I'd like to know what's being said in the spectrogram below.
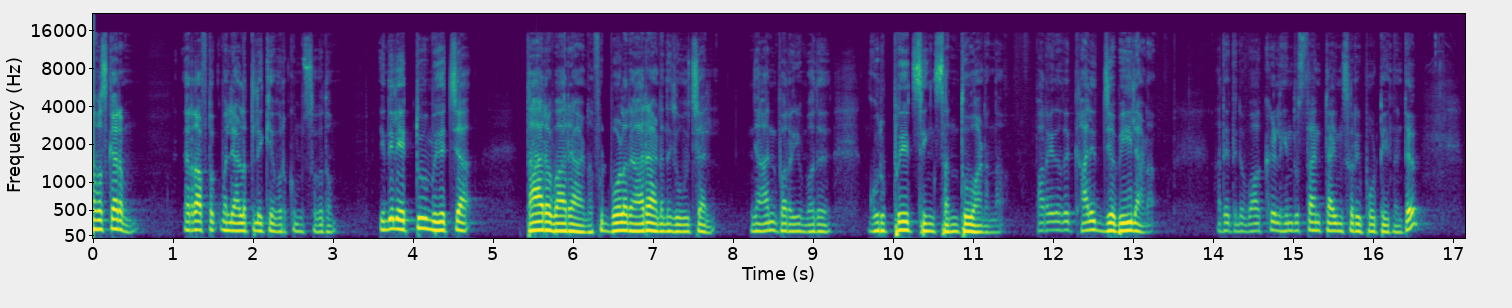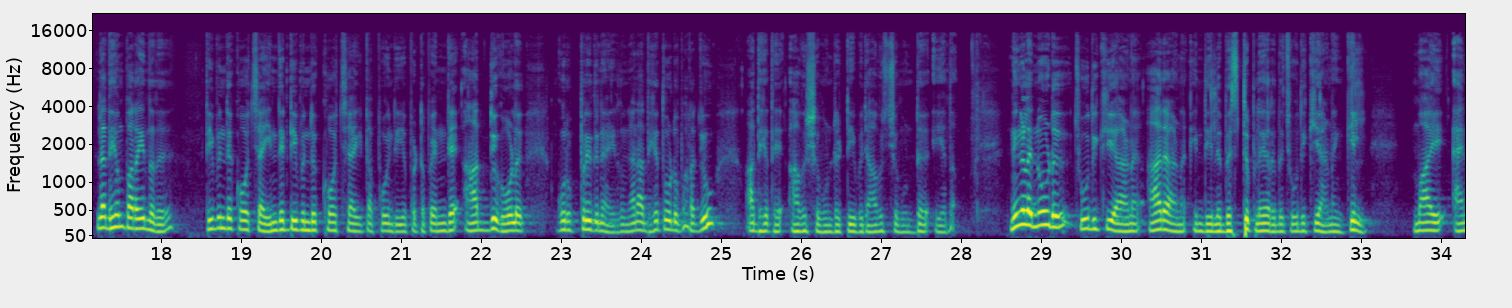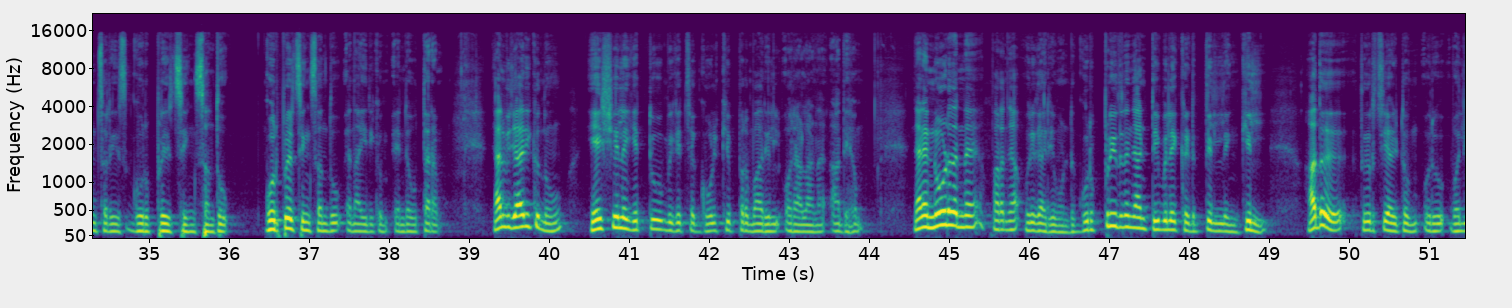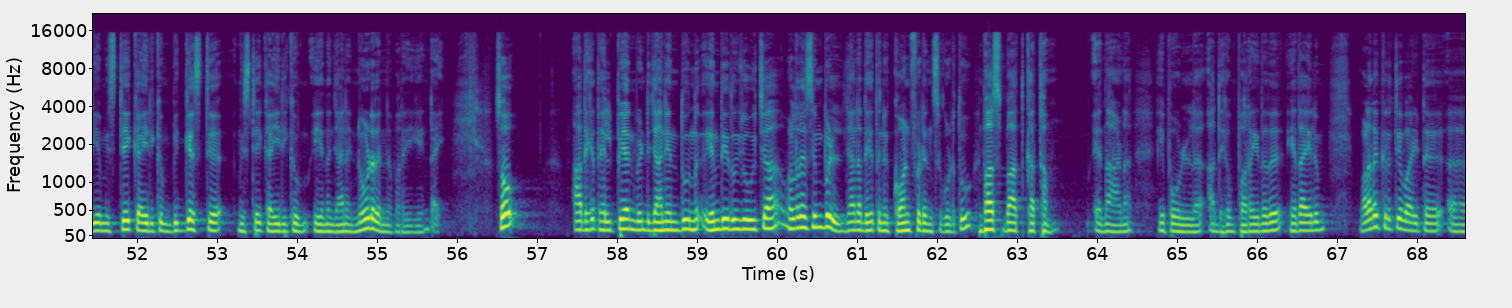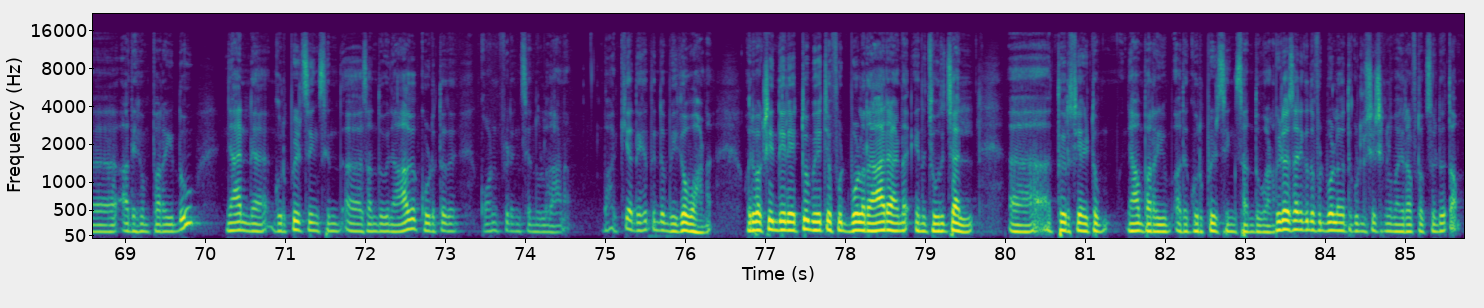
നമസ്കാരം. എറാഫ് ടോക്ക് മലയാളത്തിലേക്ക് അവർക്കും സ്വാഗതം. ഇന്ത്യയിലെ ഏറ്റവും മികച്ച താരമാരാണ് ഫുട്ബോളർ ആരാണെന്ന് ചോദിച്ചാൽ ഞാൻ പറയും അത് ഗുർപ്രീത് സിംഗ് സന്ധു ആണെന്ന്. പറയുന്നത് ഖാലിദ് ജബീലാണ്. അദ്ദേഹത്തിന്റെ വാക്കുകൾ ഹിന്ദുസ്ഥാൻ ടൈംസ് റിപ്പോർട്ട് ചെയ്യുന്നുണ്ട്. അല്ല അദ്ദേഹം പറയുന്നത് ടീമിന്റെ കോച്ചായി ഇന്ത്യൻ ടീമിന്റെ കോച്ചായിട്ട് അപ്പോയിന്റ് ചെയ്യപ്പെട്ടപ്പോൾ എന്റെ ആദ്യ ഗോൾ ഗുർപ്രീതിനായിരുന്നു. ഞാൻ അദ്ദേഹത്തോട് പറഞ്ഞു അദ്ദേഹത്തെ ആവശ്യമുണ്ട് ടീമിന് ആവശ്യമുണ്ട് എന്ന്. നിങ്ങൾ എന്നോട് ചോദിക്കുകയാണ് ആരാണ് ഇന്ത്യയിലെ ബെസ്റ്റ് പ്ലെയർ എന്ന് ചോദിക്കുകയാണെങ്കിൽ my answer is Gurpreet Singh Sandhu Gurpreet Singh Sandhu എന്നായിരിക്കും എന്റെ ഉത്തരം. ഞാൻ വിചാരിക്കുന്നു ഏഷ്യയിലെ ഏറ്റവും മികച്ച ഗോൾ കീപ്പർമാരിൽ ഒരാളാണ് അദ്ദേഹം. ഞാൻ എന്നോട് തന്നെ പറഞ്ഞ ഒരു കാര്യമുണ്ട്. ഗുർപ്രീതിനെ ഞാൻ ടീമിലേക്ക് എടുത്തില്ലെങ്കിൽ അത് തീർച്ചയായിട്ടും ഒരു വലിയ മിസ്റ്റേക്ക് ആയിരിക്കും ബിഗ്ഗസ്റ്റ് മിസ്റ്റേക്ക് ആയിരിക്കും എന്ന് ഞാൻ എന്നോട് തന്നെ പറയുകയുണ്ടായി. സോ അദ്ദേഹത്തെ ഹെൽപ്പ് ചെയ്യാൻ വേണ്ടി ഞാൻ എന്തു എന്ത് ചെയ്തു എന്ന് ചോദിച്ചാൽ വളരെ സിമ്പിൾ ഞാൻ അദ്ദേഹത്തിന് കോൺഫിഡൻസ് കൊടുത്തു. ബസ് ബാത് കഥം എന്നാണ് ഇപ്പോൾ അദ്ദേഹം പറയുന്നത്. ഏതായാലും വളരെ കൃത്യമായിട്ട് അദ്ദേഹം പറയുന്നു. ഞാൻ ഗുർപ്രീത് സിംഗ് സിന്ധ് സന്ധുവിന് ആകെ കൊടുത്തത് കോൺഫിഡൻസ് എന്നുള്ളതാണ്. ബാക്കി അദ്ദേഹത്തിന്റെ മികവാണ്. ഒരുപക്ഷെ ഇന്ത്യയിലെ ഏറ്റവും മികച്ച ഫുട്ബോളർ ആരാണ് എന്ന് ചോദിച്ചാൽ തീർച്ചയായിട്ടും ഞാൻ പറയും അത് ഗുർപ്രീത് സിംഗ് സന്ധുവാണ്. വീഡിയോ അവസാനിക്കുന്ന. ഫുട്ബോൾ ലോകത്തെ കൂടുതൽ വിശേഷങ്ങളുമായി റാഫ് ടോക്സ് എത്താം.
